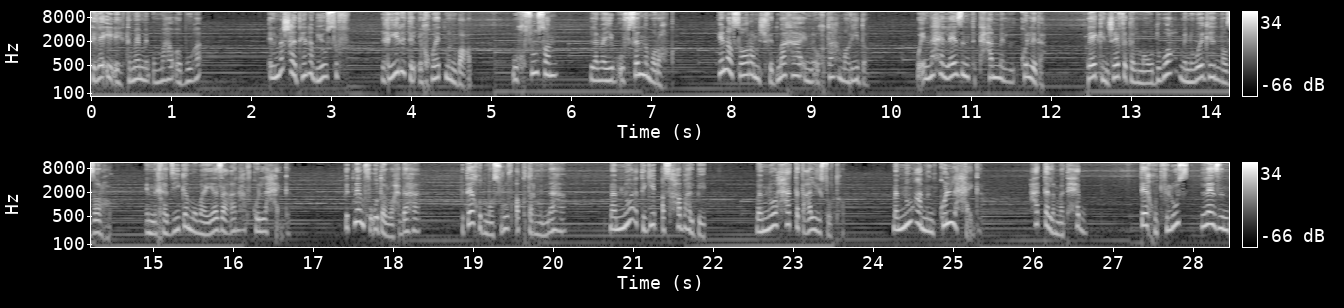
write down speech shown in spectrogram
تلاقي الاهتمام من أمها وأبوها؟ المشهد هنا بيوصف غيرة الإخوات من بعض وخصوصا لما يبقوا في سن مراهقة. هنا سارة مش في دماغها إن أختها مريضة وإنها لازم تتحمل كل ده لكن شافت الموضوع من وجهة نظرها إن خديجة مميزة عنها في كل حاجة. بتنام في أوضة لوحدها بتاخد مصروف أكتر منها ممنوع تجيب أصحابها البيت ممنوع حتى تعلي صوتها ممنوعة من كل حاجة. حتى لما تحب تاخد فلوس لازم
